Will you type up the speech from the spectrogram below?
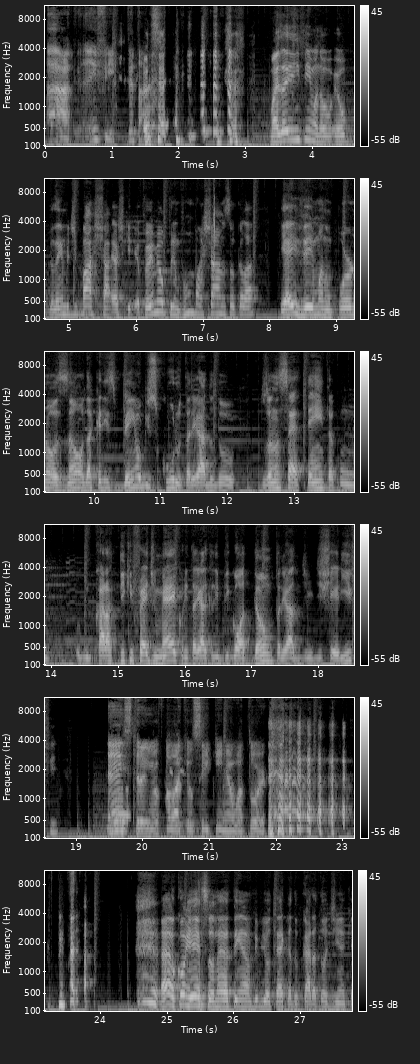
Ah, enfim, detalhes. Mas aí, enfim, mano, eu, eu- eu lembro de baixar. Eu acho que foi eu e meu primo, vamos baixar, não sei o que lá. E aí veio, mano, um pornozão daqueles bem obscuro, tá ligado? Do, dos anos 70, com um cara pique Fred Mercury, tá ligado? Aquele bigodão, tá ligado? De, de xerife. É estranho eu falar que eu sei quem é o ator. É, eu conheço, né? Eu tenho a biblioteca do cara todinha aqui.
